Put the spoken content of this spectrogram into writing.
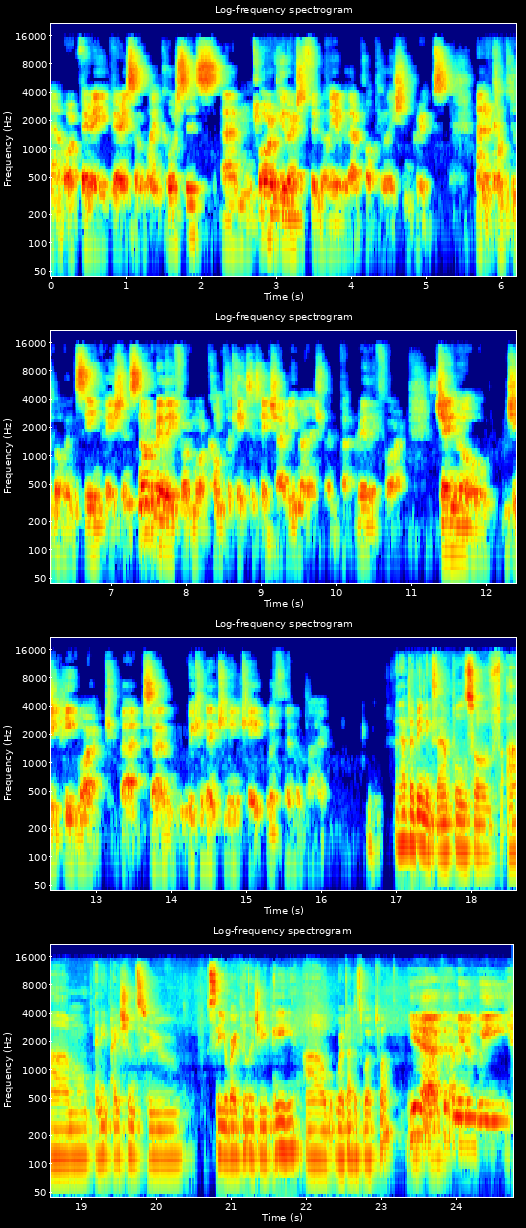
uh, or very various online courses, um, or who are just familiar with our population groups and are comfortable in seeing patients, not really for more complicated HIV management, but really for general GP work that um, we can then communicate with them about. And have there been examples of um, any patients who see a regular GP uh, where that has worked well? Yeah, I mean, we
